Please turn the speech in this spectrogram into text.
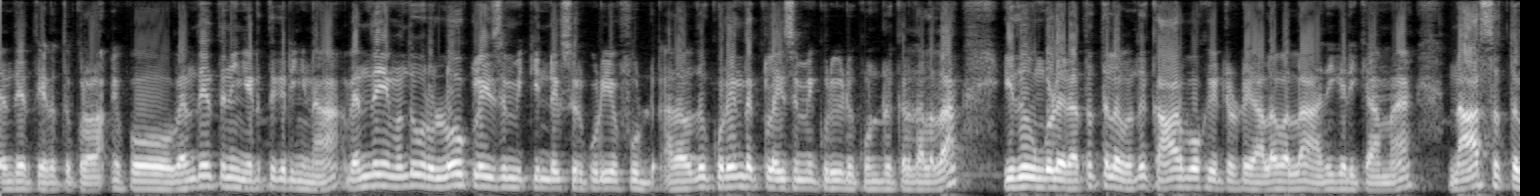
வெந்தயத்தை எடுத்துக்கொள்ளலாம் இப்போது வெந்தயத்தை நீங்கள் எடுத்துக்கிறீங்கன்னா வெந்தயம் வந்து ஒரு லோ கிளைசமிக் இண்டெக்ஸ் இருக்கக்கூடிய ஃபுட் அதாவது குறைந்த கிளைசமிக் குறியீடு கொண்டிருக்கிறதால தான் இது உங்களுடைய ரத்தத்தில் வந்து கார்போஹைட்ரேட்டுடைய அளவெல்லாம் அதிகரிக்காமல் நார்சத்தை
